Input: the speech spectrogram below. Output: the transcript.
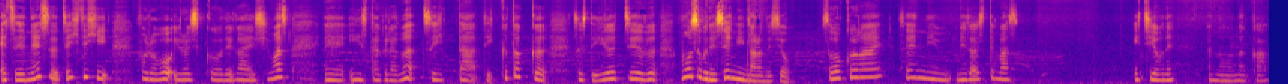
SNS ぜひぜひフォローをよろしくお願いします。えー、インスタグラム、ツイッター、TikTok、そして YouTube、もうすぐね1000人になるんですよ。すごくない ?1000 人目指してます。一応ね、あの、なんか、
